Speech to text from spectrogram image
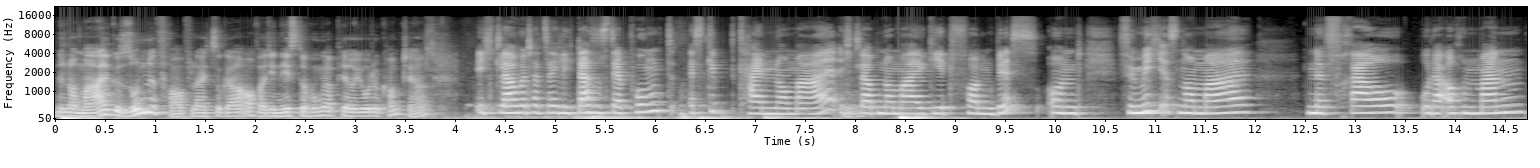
eine normal gesunde Frau vielleicht sogar auch, weil die nächste Hungerperiode kommt ja? Ich glaube tatsächlich, das ist der Punkt. Es gibt kein Normal. Ich mhm. glaube, normal geht von bis. Und für mich ist normal eine Frau oder auch ein Mann,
